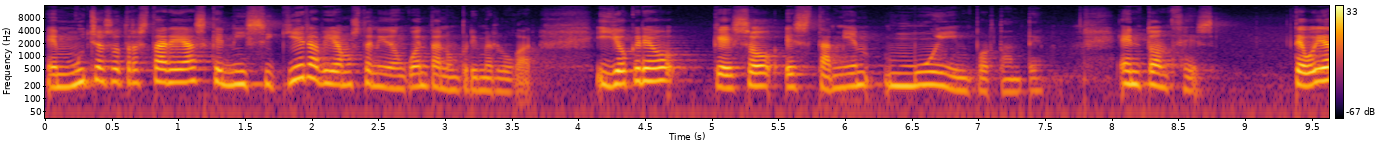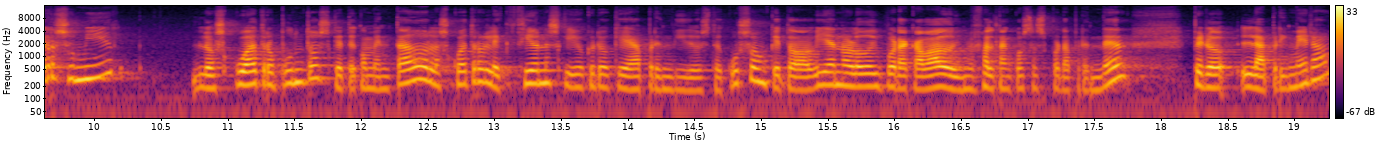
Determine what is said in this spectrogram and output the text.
en muchas otras tareas que ni siquiera habíamos tenido en cuenta en un primer lugar. Y yo creo que eso es también muy importante. Entonces, te voy a resumir los cuatro puntos que te he comentado, las cuatro lecciones que yo creo que he aprendido este curso, aunque todavía no lo doy por acabado y me faltan cosas por aprender, pero la primera,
